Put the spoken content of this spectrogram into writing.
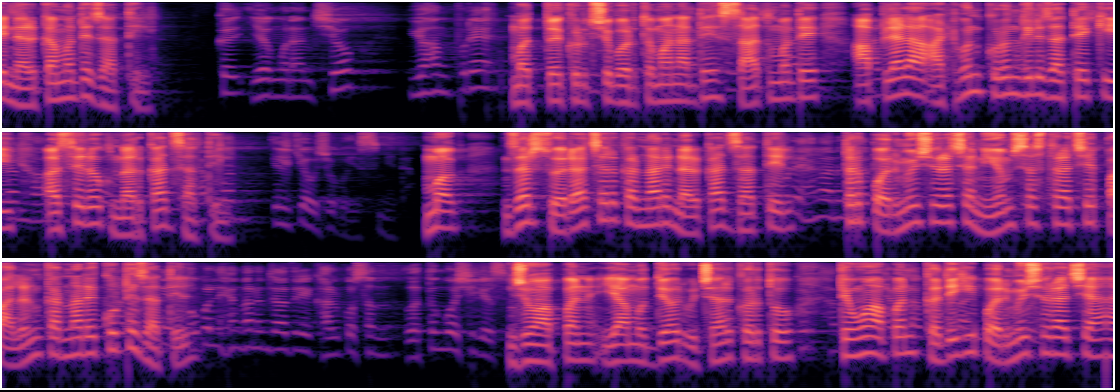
ते नरकामध्ये जातील. मत्तकृत्य वर्तमानाध्ये सात मध्ये आपल्याला आठवण करून दिली जाते की असे लोक नरकात जातील. मग जर स्वराचार करणारे नरकात जातील तर परमेश्वराच्या नियमशास्त्राचे पालन करणारे कुठे जातील? जेव्हा आपण या मुद्द्यावर विचार करतो तेव्हा आपण कधीही परमेश्वराच्या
